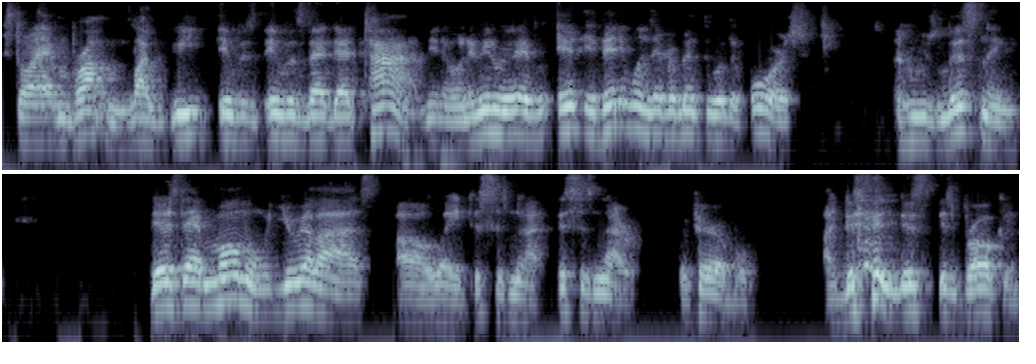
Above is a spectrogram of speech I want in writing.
started having problems. Like we, it was, it was that that time, you know. And if, if, if anyone's ever been through a divorce, who's listening, there's that moment when you realize, oh wait, this is not, this is not repairable. Like, this is broken,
